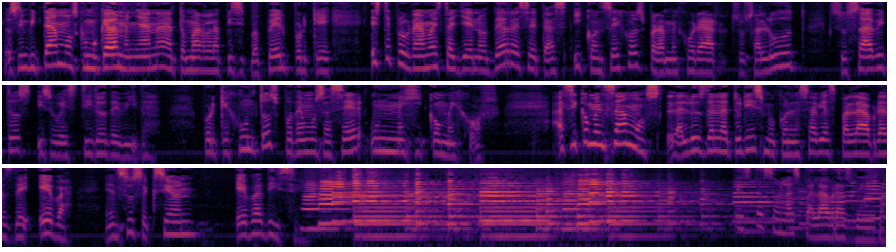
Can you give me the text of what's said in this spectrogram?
Los invitamos, como cada mañana, a tomar lápiz y papel porque este programa está lleno de recetas y consejos para mejorar su salud, sus hábitos y su estilo de vida porque juntos podemos hacer un México mejor. Así comenzamos La Luz del Naturismo con las sabias palabras de Eva en su sección Eva dice. Estas son las palabras de Eva.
